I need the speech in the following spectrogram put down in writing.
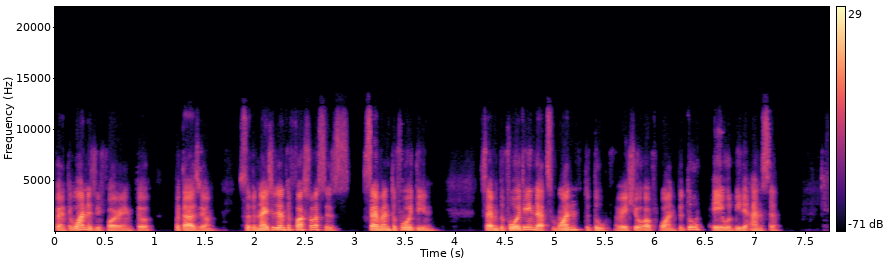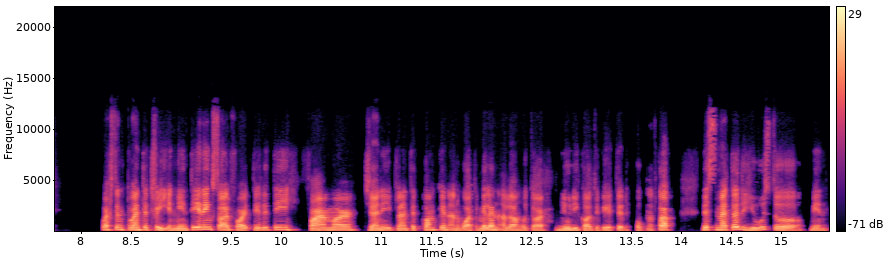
21 is referring to potassium. So the nitrogen to phosphorus is 7 to 14. 7 to 14, that's 1 to 2, a ratio of 1 to 2. A would be the answer. Question 23. In maintaining soil fertility, farmer Jenny planted pumpkin and watermelon along with her newly cultivated coconut crop. This method used to mean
